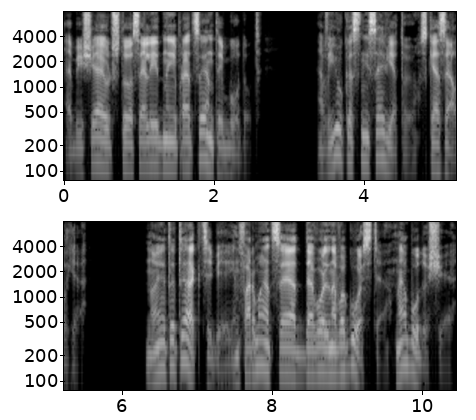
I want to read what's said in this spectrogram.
Обещают, что солидные проценты будут». «В ЮКОС не советую», — сказал я. «Но это так тебе, информация от довольного гостя, на будущее».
